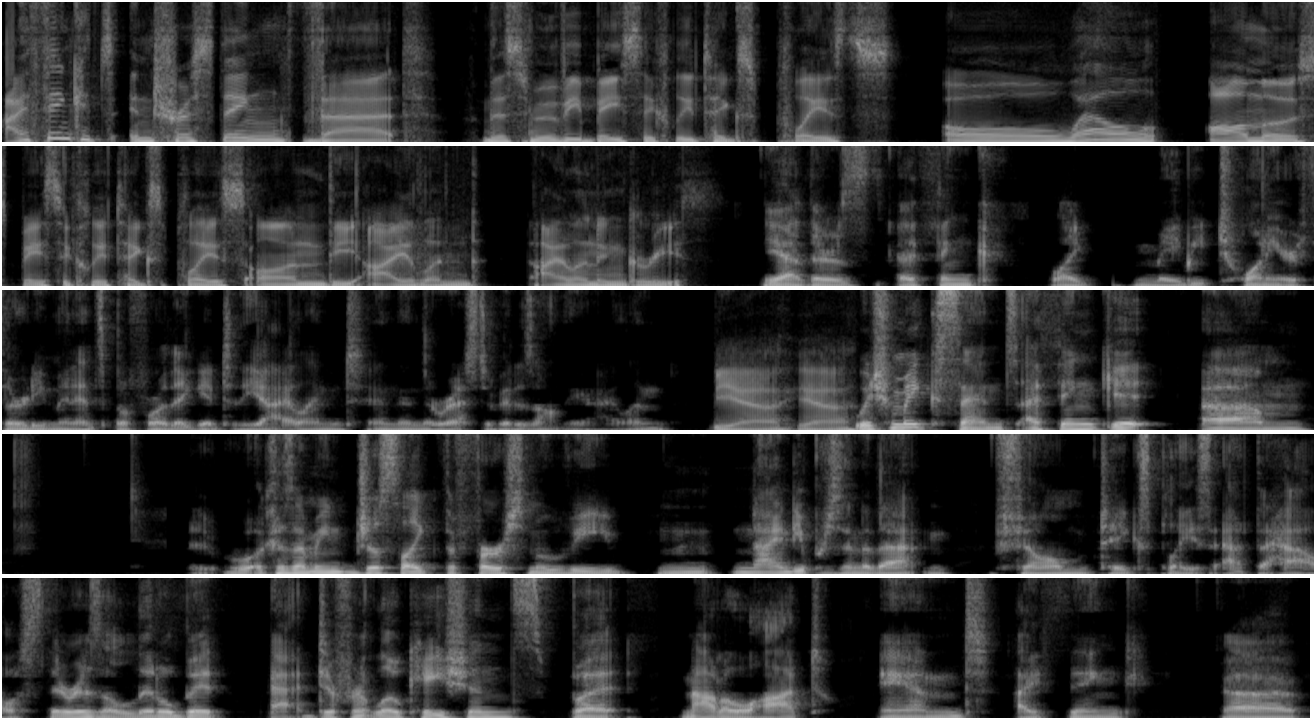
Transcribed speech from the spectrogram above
I think it's interesting that this movie basically takes place, oh, well, almost basically takes place on the island, the island in Greece. Yeah, there's, I think, like maybe 20 or 30 minutes before they get to the island, and then the rest of it is on the island, Yeah. Yeah. which makes sense. I think it, um, because I mean, just like the first movie, 90% of that film takes place at the house. There is a little bit at different locations, but not a lot. And I think uh,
